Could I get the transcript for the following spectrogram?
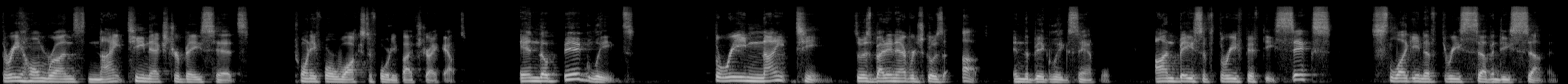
three home runs, 19 extra base hits, 24 walks to 45 strikeouts. In the big leagues, 319. So his batting average goes up in the big league sample. On base of 356, slugging of 377.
